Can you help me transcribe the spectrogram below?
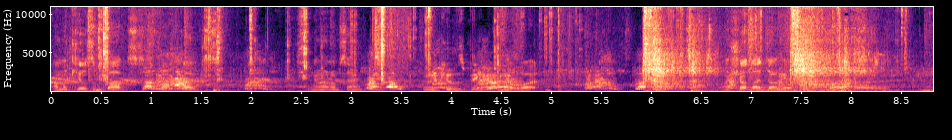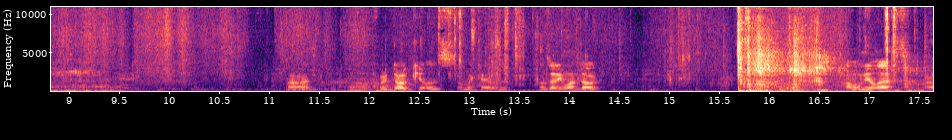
I'm gonna kill some dogs. Just fuck dogs. You know what I'm saying? You wanna kill this big guy or what? I shot that dog in the butthole. Alright. Well, if we're dog killers, I'm okay with it. There's only one dog. I'm on your left. Alright.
